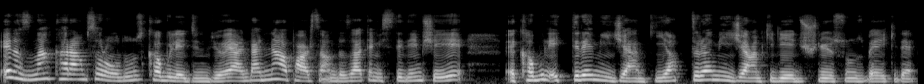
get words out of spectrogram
En azından karamsar olduğunuzu kabul edin diyor. Yani ben ne yaparsam da zaten istediğim şeyi e, kabul ettiremeyeceğim ki, yaptıramayacağım ki diye düşünüyorsunuz belki de.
